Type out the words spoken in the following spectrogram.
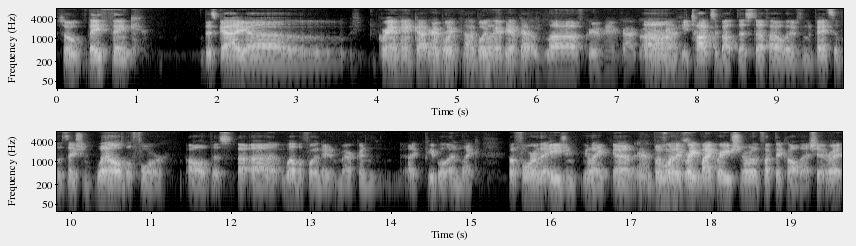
So they think this guy uh, Graham Hancock, Graham my boy, Hancock, my boy Graham Graham Hancock. I love Graham Hancock. Oh Um, God. he talks about this stuff, how there was an advanced civilization well before all of this, uh, uh, well before the Native American, like people, and like before the Asian, like uh, Yeah, before the Great Migration, or what the fuck they call that shit, right?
